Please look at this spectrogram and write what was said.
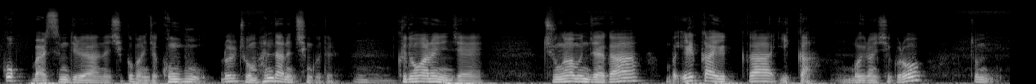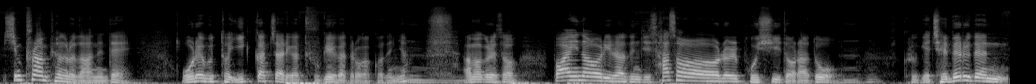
꼭 말씀드려야 하는 19번 이제 공부를 좀 한다는 친구들. 음. 그동안은 이제 중화 문제가 뭐 1가 1가 2가 뭐 이런 식으로 좀 심플한 편으로 나왔는데 올해부터 2가짜리가 두 개가 들어갔거든요. 음. 아마 그래서 파이널이라든지 사설을 보시더라도 음. 그게 제대로 된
